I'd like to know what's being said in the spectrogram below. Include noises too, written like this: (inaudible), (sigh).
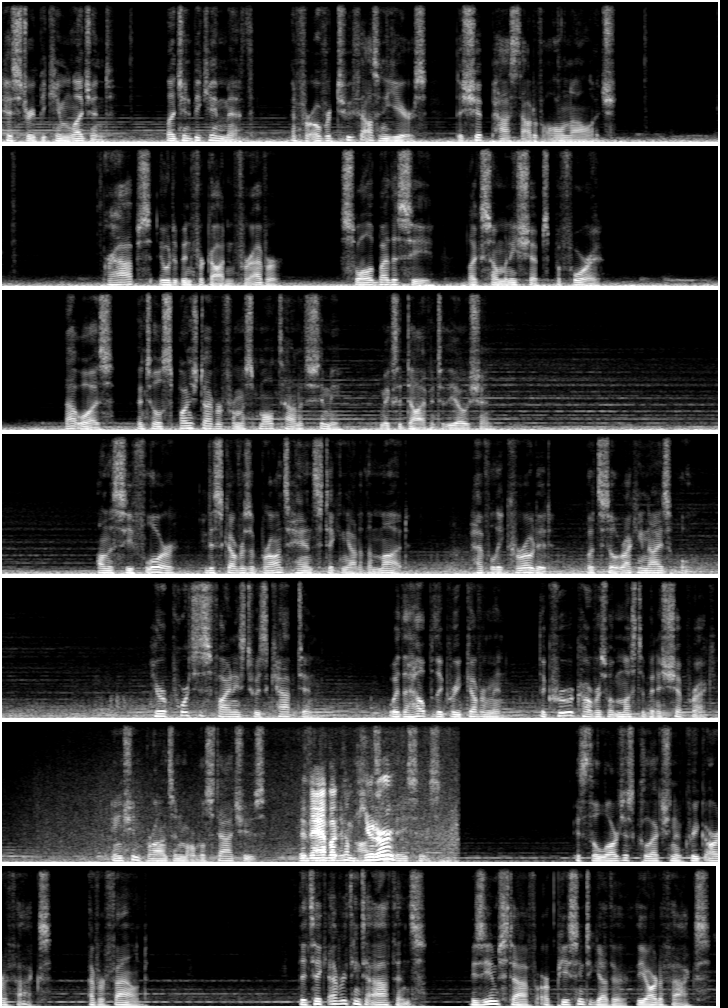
History became legend, legend became myth, and for over 2,000 years, the ship passed out of all knowledge. Perhaps it would have been forgotten forever, swallowed by the sea like so many ships before it. That was until a sponge diver from a small town of Symi makes a dive into the ocean. On the sea floor, he discovers a bronze hand sticking out of the mud, heavily corroded, but still recognizable. He reports his findings to his captain. With the help of the Greek government, the crew recovers what must have been a shipwreck. Ancient bronze and marble statues. Did they have a computer? vases. It's the largest collection of Greek artifacts ever found. They take everything to Athens. Museum staff are piecing together the artifacts.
